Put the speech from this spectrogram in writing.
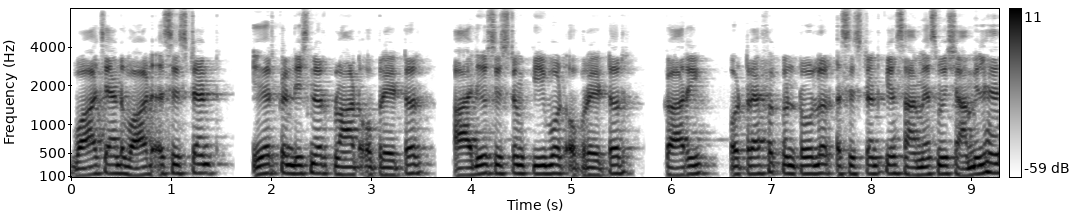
watch and ward assistant, air conditioner, plant operator, audio system, keyboard operator, कारी और ट्रैफ़िक कंट्रोलर असिस्टेंट के असामियाँ में शामिल हैं।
